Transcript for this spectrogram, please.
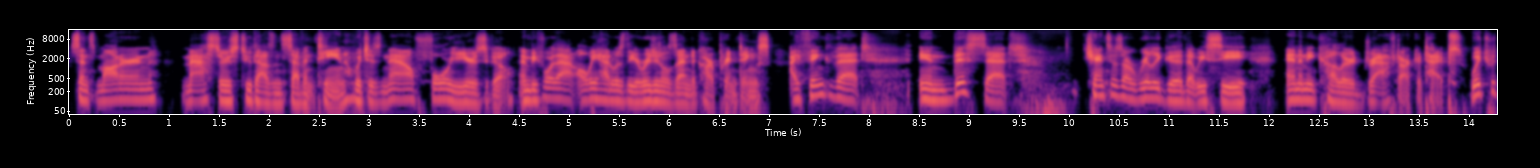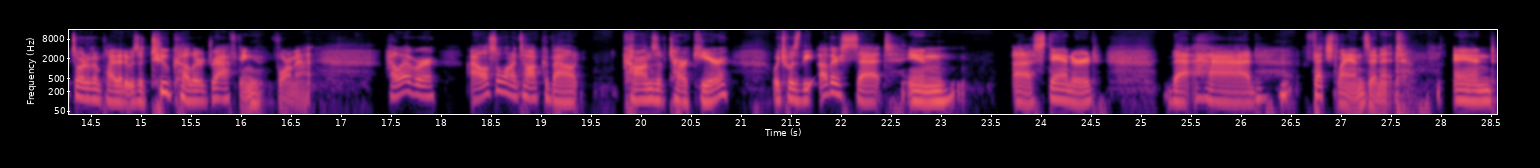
since modern Masters 2017, which is now four years ago. And before that, all we had was the original Zendikar printings. I think that in this set, chances are really good that we see enemy colored draft archetypes, which would sort of imply that it was a two color drafting format. However, I also want to talk about Khans of Tarkir, which was the other set in uh, standard that had fetch lands in it. And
